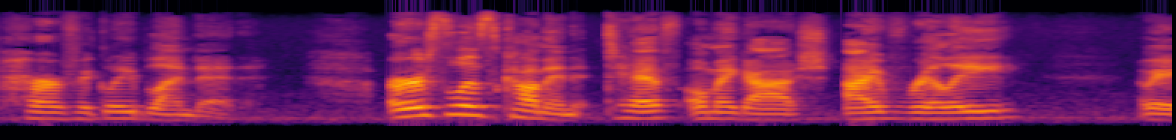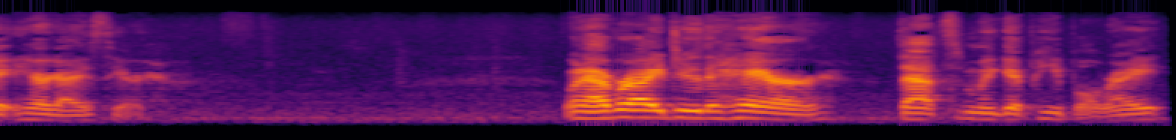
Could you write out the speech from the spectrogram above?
Perfectly blended. Ursula's coming. Tiff, oh my gosh. I've really... Wait, here guys, here. Whenever I do the hair, that's when we get people, right?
